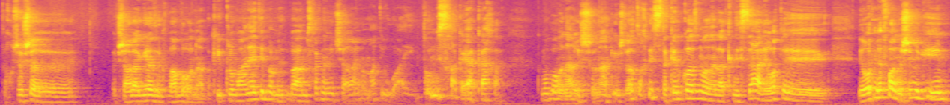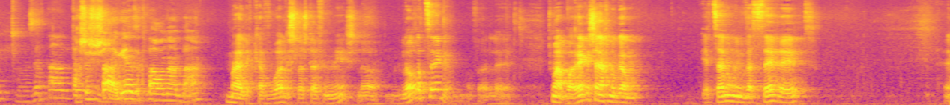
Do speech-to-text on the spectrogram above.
אתה חושב שאפשר להגיע לזה כבר בעונה? כי כלומר, אני הייתי במ- במשחק נגד שעריים, אמרתי, וואי, כל משחק היה ככה. כמו בעונה הראשונה, כאילו שלא צריך להסתכל כל הזמן על הכניסה, לראות, אה, לראות מאיפה אנשים מגיעים. אתה חושב שאפשר להגיע לזה כבר עונה הבאה? מה, לקבוע לשלושת אלפים איש? לא. לא רוצה גם, אבל... אה, תשמע, ברגע שאנחנו גם יצאנו ממבשרת, אה,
